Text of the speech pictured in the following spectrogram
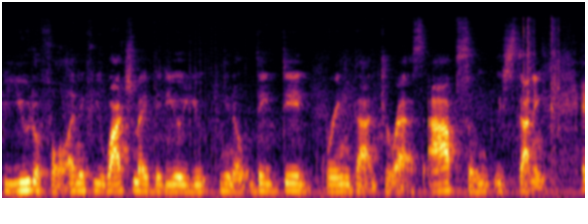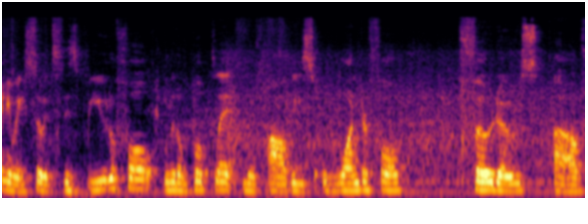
beautiful. And if you watch my video, you you know, they did bring that dress. Absolutely stunning. Anyway, so it's this beautiful little booklet with all these wonderful photos of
